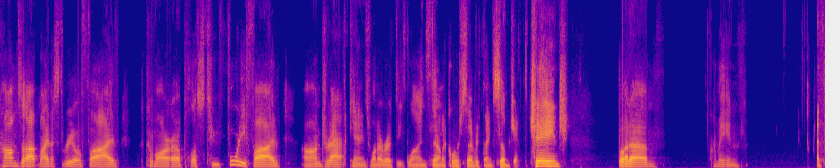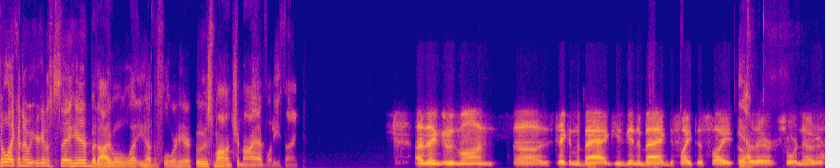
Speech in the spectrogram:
Hamzat minus 305, Kamaru plus 245 on DraftKings when I wrote these lines down. Of course, everything's subject to change. But, um, I mean, I feel like I know what you're going to say here, but I will let you have the floor here. Usman, Chimaev, what do you think? I think Usman uh, is taking the bag. He's getting a bag to fight this fight Yeah. over there, short notice.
